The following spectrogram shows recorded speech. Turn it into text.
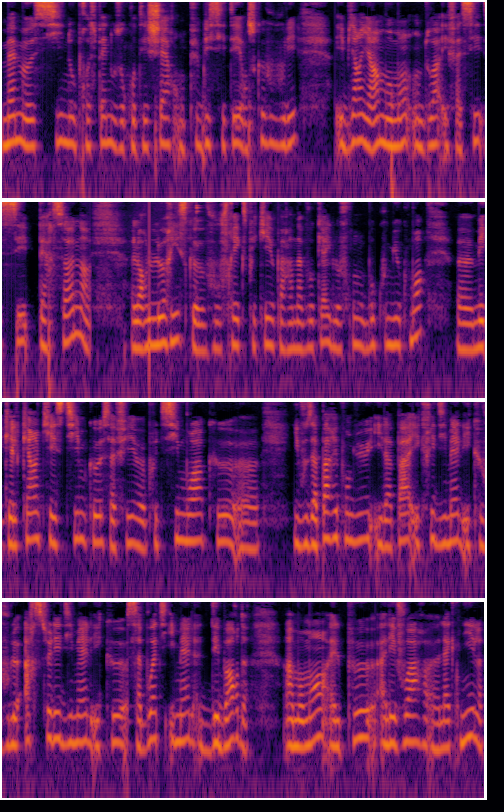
même euh, si nos prospects nous ont compté cher en publicité, en ce que vous voulez, eh bien, il y a un moment, on doit effacer ces personnes. Alors, le risque, vous ferez expliquer par un avocat, ils le feront beaucoup mieux que moi, euh, mais quelqu'un qui estime que ça fait euh, plus de six mois que il vous a pas répondu, il a pas écrit d'email et que vous le harcelez d'email et que sa boîte email déborde, à un moment, elle peut aller voir la CNIL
